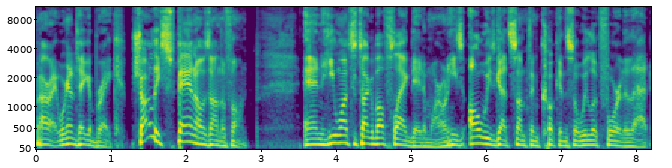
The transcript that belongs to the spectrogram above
All right, we're going to take a break. Charlie Spano's on the phone, and he wants to talk about Flag Day tomorrow, and he's always got something cooking, so we look forward to that.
